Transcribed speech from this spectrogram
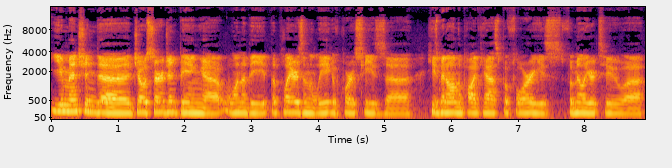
You mentioned uh, Joe Sargent being uh, one of the, the players in the league. Of course, he's uh, he's been on the podcast before. He's familiar to uh,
